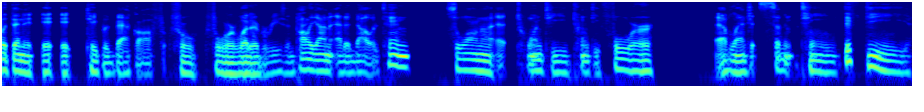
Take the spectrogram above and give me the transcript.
but then it, it, it tapered back off for, for whatever reason. Polygon at a dollar ten, Solana at 2024, Avalanche at 1750,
